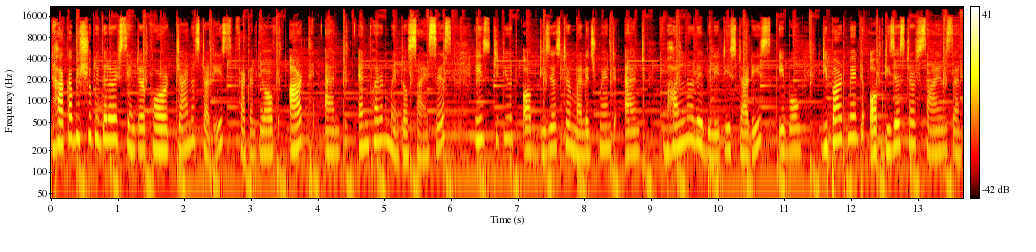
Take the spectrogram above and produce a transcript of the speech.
ঢাকা বিশ্ববিদ্যালয়ের centre for China studies, faculty of earth and environmental sciences, institute of disaster management and vulnerability studies এবং department of disaster science and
